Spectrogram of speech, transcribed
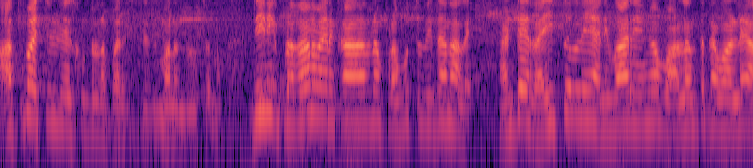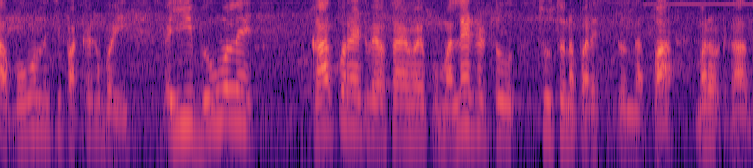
ఆత్మహత్యలు చేసుకుంటున్న పరిస్థితి మనం చూస్తున్నాం. దీనికి ప్రధానమైన కారణం ప్రభుత్వ విధానాలే. అంటే రైతుల్ని అనివార్యంగా వాళ్ళంతటా వాళ్ళే ఆ భూముల నుంచి పక్కకు పోయి ఈ భూముల్ని కార్పొరేట్ వ్యవసాయం వైపు మళ్ళేటట్టు చూస్తున్న పరిస్థితి ఉంది తప్ప మరొకటి కాదు.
